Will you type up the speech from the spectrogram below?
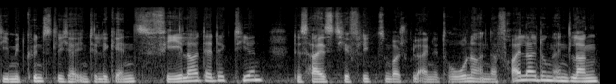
die mit künstlicher Intelligenz Fehler detektieren. Das heißt, hier fliegt zum Beispiel eine Drohne an der Freileitung entlang,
